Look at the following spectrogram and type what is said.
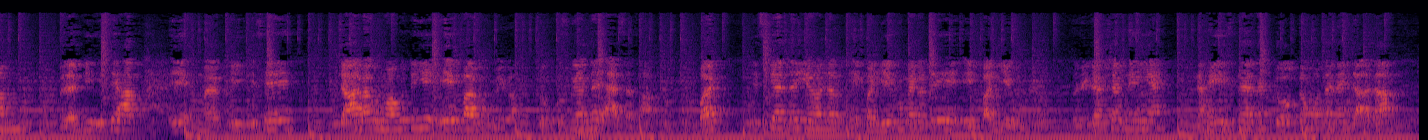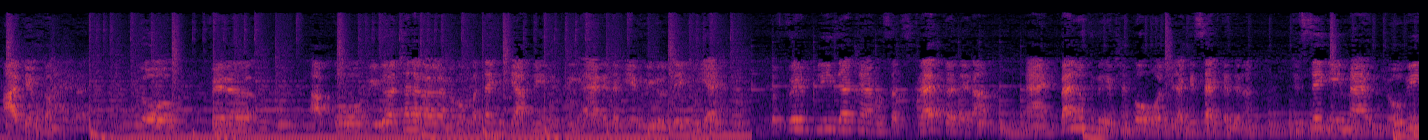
हम मतलब कि इसे आप एक मतलब कि इसे चार बार घुमाओगे तो ये एक बार घूमेगा। तो उसके अंदर ऐसा था। बट इसके अंदर ये मतलब एक बार ये घूमेगा तो ये एक बार ये घूमेगा। तो रिडक्शन नहीं है। न ही इसके अंदर टोक कम होता है न ज़्यादा आरपीएम कम होता है। तो फिर आपको वीडियो अच्छा लगा अगर मेरे को पता है कि आपने इतनी एड तक ये वीडियो देखी है। तो फिर प्लीज़ यार चैनल को सब्सक्राइब कर देना एंड बेल नोटिफिकेशन को और जाके सेट कर देना, जिससे कि मैं जो भी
